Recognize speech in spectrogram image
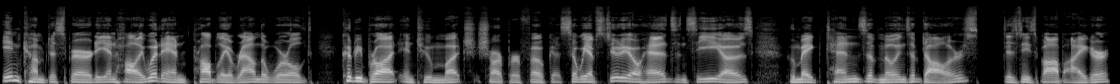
income disparity in Hollywood and probably around the world could be brought into much sharper focus. So we have studio heads and CEOs who make tens of millions of dollars. Disney's Bob Iger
